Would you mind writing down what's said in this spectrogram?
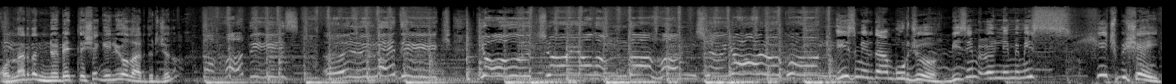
Onlar da nöbetleşe geliyorlardır canım. daha biz Burcu. Bizim önlemimiz hiçbir şey.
